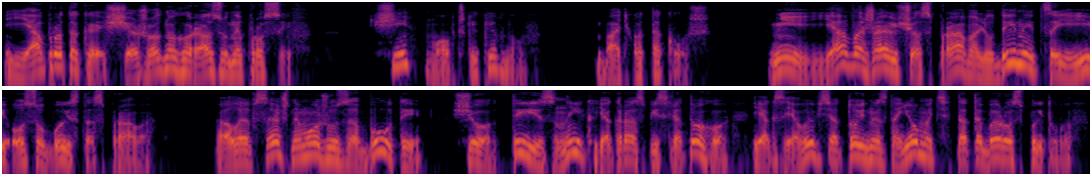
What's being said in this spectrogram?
Я про таке ще жодного разу не просив. Ші мовчки кивнув. Батько також. Ні, я вважаю, що справа людини це її особиста справа. Але все ж не можу забути, що ти зник якраз після того, як з'явився той незнайомець та тебе розпитував.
